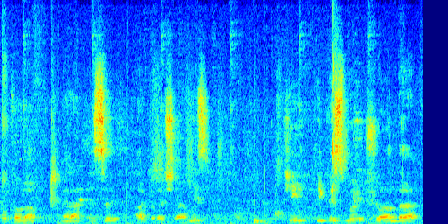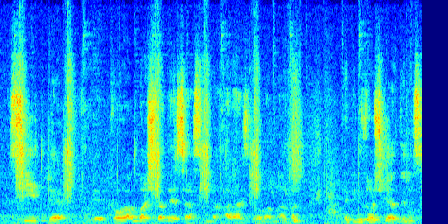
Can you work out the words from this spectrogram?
fotoğraf meraklısı arkadaşlarımız ki bir kısmı şu anda Siirt'te program başladı esasında arazide olanlar var. Hepiniz hoş geldiniz.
